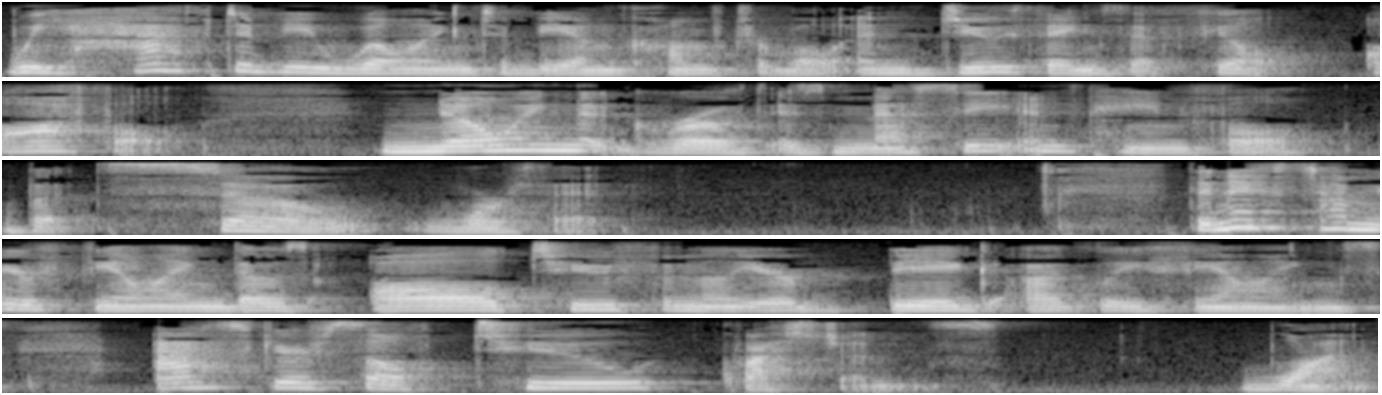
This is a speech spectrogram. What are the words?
We have to be willing to be uncomfortable and do things that feel awful, knowing that growth is messy and painful, but so worth it. The next time you're feeling those all too familiar big, ugly feelings, ask yourself two questions. One,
